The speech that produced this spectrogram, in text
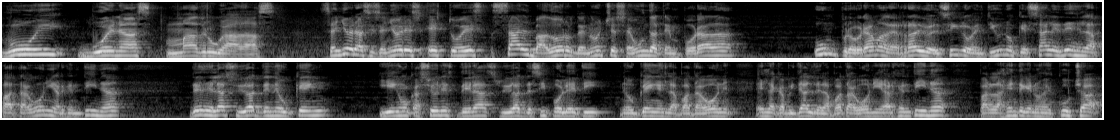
Muy buenas madrugadas. Señoras y señores, esto es Salvador de Noche, segunda temporada, un programa de radio del siglo XXI que sale desde la Patagonia Argentina, desde la ciudad de Neuquén y en ocasiones de la ciudad de Cipolletti. Neuquén es la Patagonia, es la capital de la Patagonia Argentina. Para la gente que nos escucha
